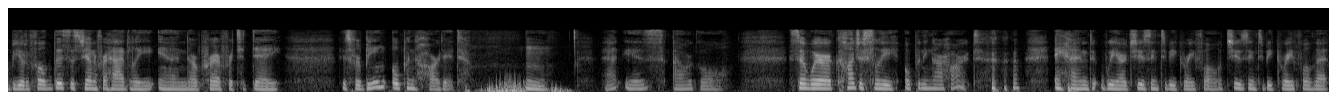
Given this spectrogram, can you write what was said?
beautiful. This is Jennifer Hadley, and our prayer for today is for being open hearted. Mm, that is our goal. So we're consciously opening our heart and we are choosing to be grateful, choosing to be grateful that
